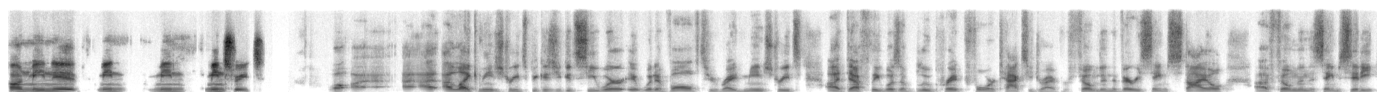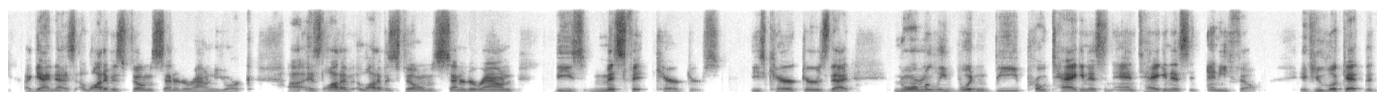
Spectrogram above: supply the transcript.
on Mean uh, Mean Mean Mean Streets? Well, I, I, I, like Mean Streets because you could see where it would evolve to, right? Mean Streets uh, definitely was a blueprint for Taxi Driver, filmed in the very same style, uh, filmed in the same city. Again, as a lot of his films centered around New York, uh, as a lot of a lot of his films centered around these misfit characters, these characters that normally wouldn't be protagonists and antagonists in any film. If you look at the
